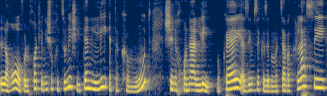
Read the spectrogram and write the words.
לרוב הולכות למישהו חיצוני שייתן לי את הכמות שנכונה לי, אוקיי? אז אם זה כזה במצב הקלאסי,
